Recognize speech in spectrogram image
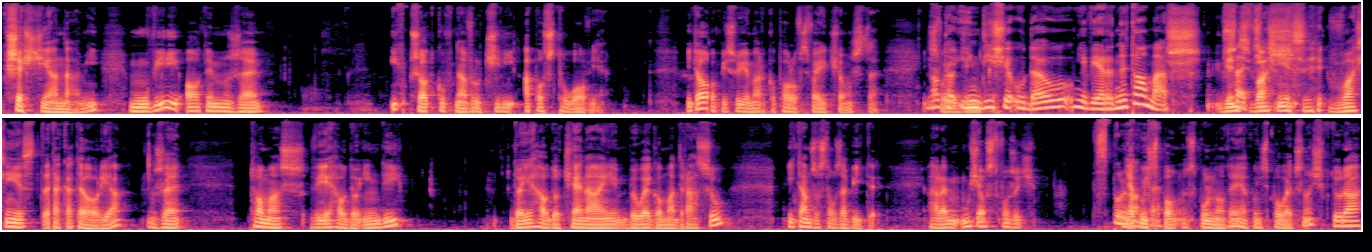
chrześcijanami. Mówili o tym, że ich przodków nawrócili apostołowie. I to opisuje Marco Polo w swojej książce. No to Indii się udał niewierny Tomasz. więc przecież. właśnie jest, właśnie jest taka teoria, że Tomasz wyjechał do Indii, dojechał do Chennai, byłego Madrasu i tam został zabity. Ale musiał stworzyć Wspólnotę. jakąś spo, wspólnotę, jakąś społeczność, która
